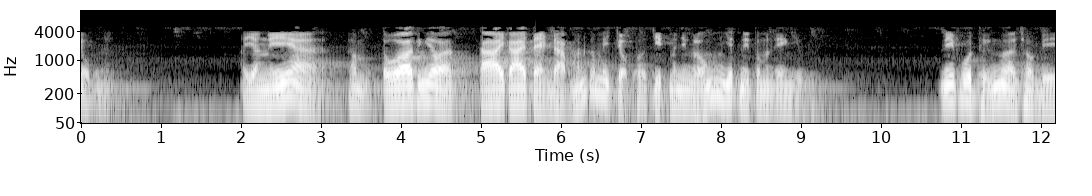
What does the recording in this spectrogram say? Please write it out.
จบเนี่ยอย่างนี้อะ ถ้าตัวถึงจะว่า ตายกายแตกดับ มันก็ไม่จบ เพราะจิตมันยังหลงยึดในตัวมันเองอยู่ นี่พูดถึงเมื่อโชคดี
